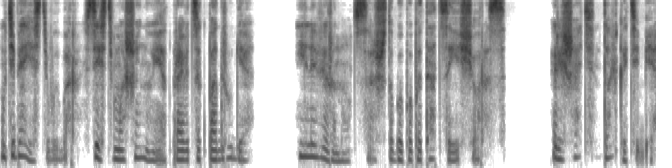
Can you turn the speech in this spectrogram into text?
У тебя есть выбор — сесть в машину и отправиться к подруге или вернуться, чтобы попытаться еще раз. Решать только тебе.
